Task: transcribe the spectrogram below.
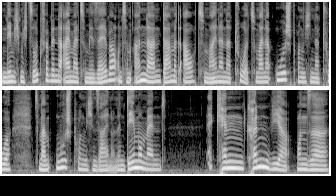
in dem ich mich zurückverbinde einmal zu mir selber und zum anderen damit auch zu meiner Natur, zu meiner ursprünglichen Natur, zu meinem ursprünglichen Sein. Und in dem Moment erkennen, können wir unsere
